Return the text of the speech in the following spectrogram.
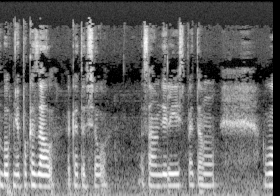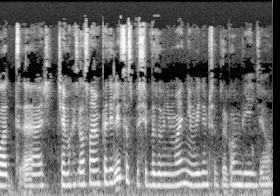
Бог мне показал, как это все на самом деле есть, поэтому вот, э, чем я хотела с вами поделиться. Спасибо за внимание, увидимся в другом видео.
